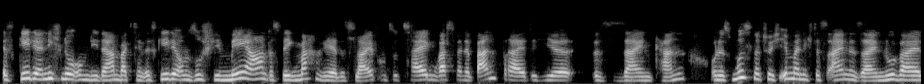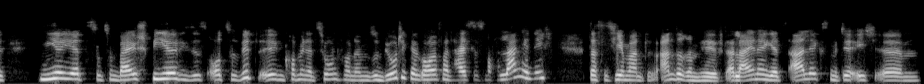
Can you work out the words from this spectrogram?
es geht ja nicht nur um die Darmbakterien, es geht ja um so viel mehr, deswegen machen wir ja das live, um zu zeigen, was für eine Bandbreite hier es sein kann. Und es muss natürlich immer nicht das eine sein, nur weil mir jetzt so zum Beispiel dieses Orzovit in Kombination von einem Symbiotika geholfen hat, heißt es noch lange nicht, dass es jemand anderem hilft. Alleine jetzt Alex, mit der ich ähm,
